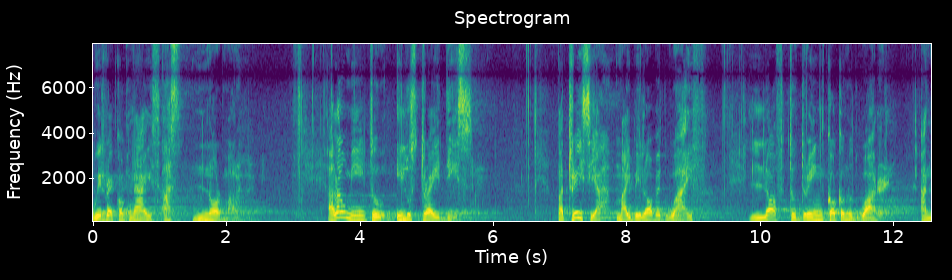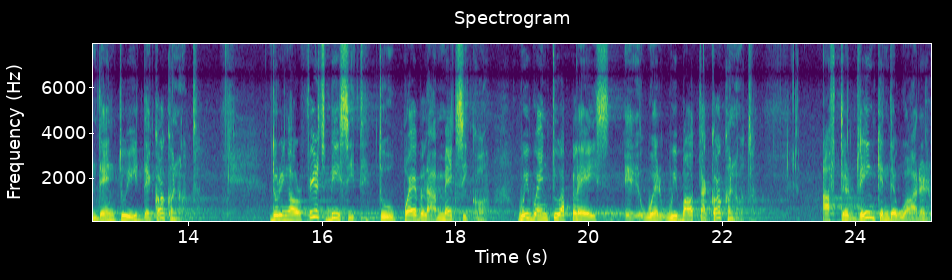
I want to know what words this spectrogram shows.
we recognize as normal. Allow me to illustrate this. Patricia, my beloved wife, loved to drink coconut water and then to eat the coconut. During our first visit to Puebla, Mexico, we went to a place uh, where we bought a coconut. After drinking the water,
